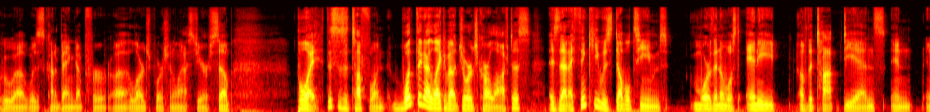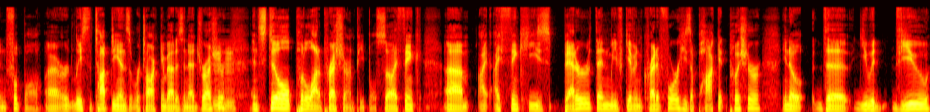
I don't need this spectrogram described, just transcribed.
who uh, was kind of banged up for uh, a large portion of last year. So boy, this is a tough one. One thing I like about George Karlaftis is that I think he was double teamed more than almost any of the top DNs in in football, uh, or at least the top DNs that we're talking about as an edge rusher, and still put a lot of pressure on people. So I think um, I, I think he's better than we've given credit for. He's a pocket pusher. You know, the you would view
